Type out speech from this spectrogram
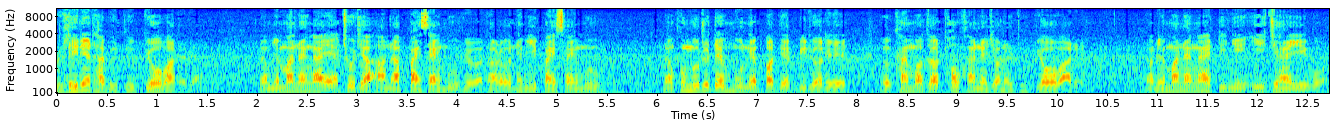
အလေးနဲ့ထားပြီးသူပြောပါတယ်ဗျ။တော့မြန်မာနိုင်ငံရဲ့အချို့ကျအာဏာပိုင်ဆိုင်မှုပြောတာတော့နေမြေပိုင်ဆိုင်မှုနောက်ဖွံ့ဖြိုးတိုးတက်မှုနဲ့ပတ်သက်ပြီးတော့လေခိုင်မာသောထောက်ခံတဲ့ကြောင်းလည်းသူပြောပါတယ်။တော့မြန်မာနိုင်ငံရဲ့တည်ငြိမ်အေးချမ်းရေးပေါ့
